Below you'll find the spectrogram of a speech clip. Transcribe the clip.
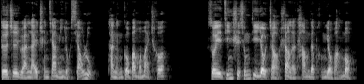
得知原来陈家明有销路，他能够帮忙卖车，所以金氏兄弟又找上了他们的朋友王某，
